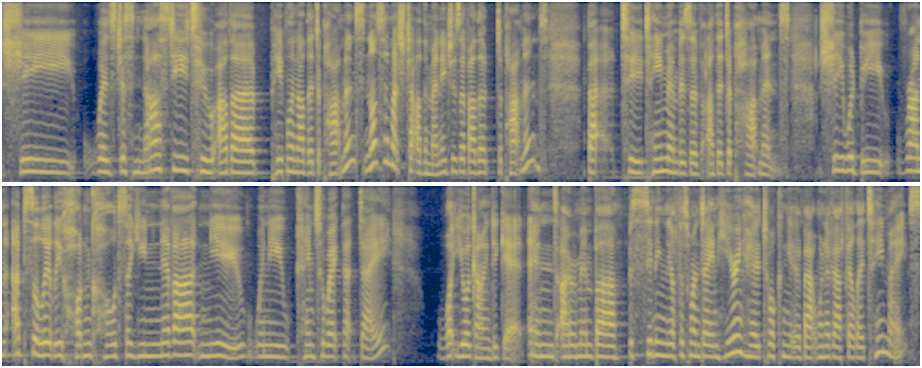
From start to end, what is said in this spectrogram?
She was just nasty to other people in other departments, not so much to other managers of other departments, but to team members of other departments. She would be run absolutely hot and cold, so you never knew when you came to work that day what you were going to get. And I remember sitting in the office one day and hearing her talking about one of our fellow teammates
